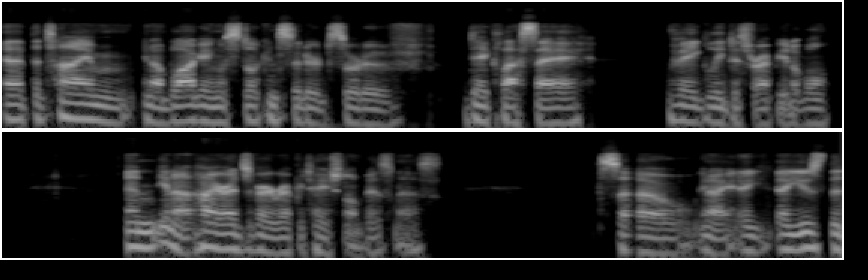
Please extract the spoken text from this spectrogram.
at the time, you know, blogging was still considered sort of déclassé, vaguely disreputable, and you know, higher ed's a very reputational business. So you know, I, I used the,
